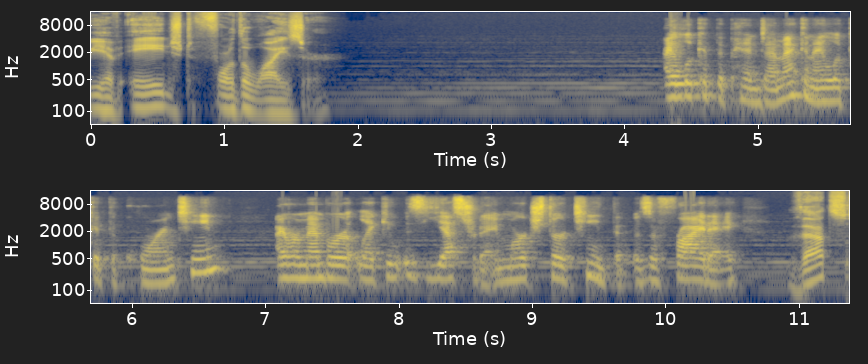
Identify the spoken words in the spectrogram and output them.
we have aged for the wiser. I look at the pandemic and I look at the quarantine. I remember it like it was yesterday, March 13th. It was a Friday. That's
